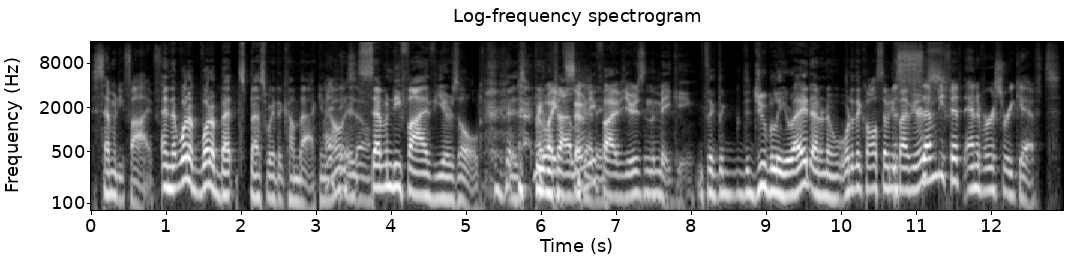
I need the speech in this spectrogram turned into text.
seventy five. And then what a what a best best way to come back, you I know? think It's so. 75 years old. Is pretty like much how I it. 75 years in the making. It's like the the jubilee, right? I don't know. What do they call 75 the years? seventy fifth anniversary gift.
